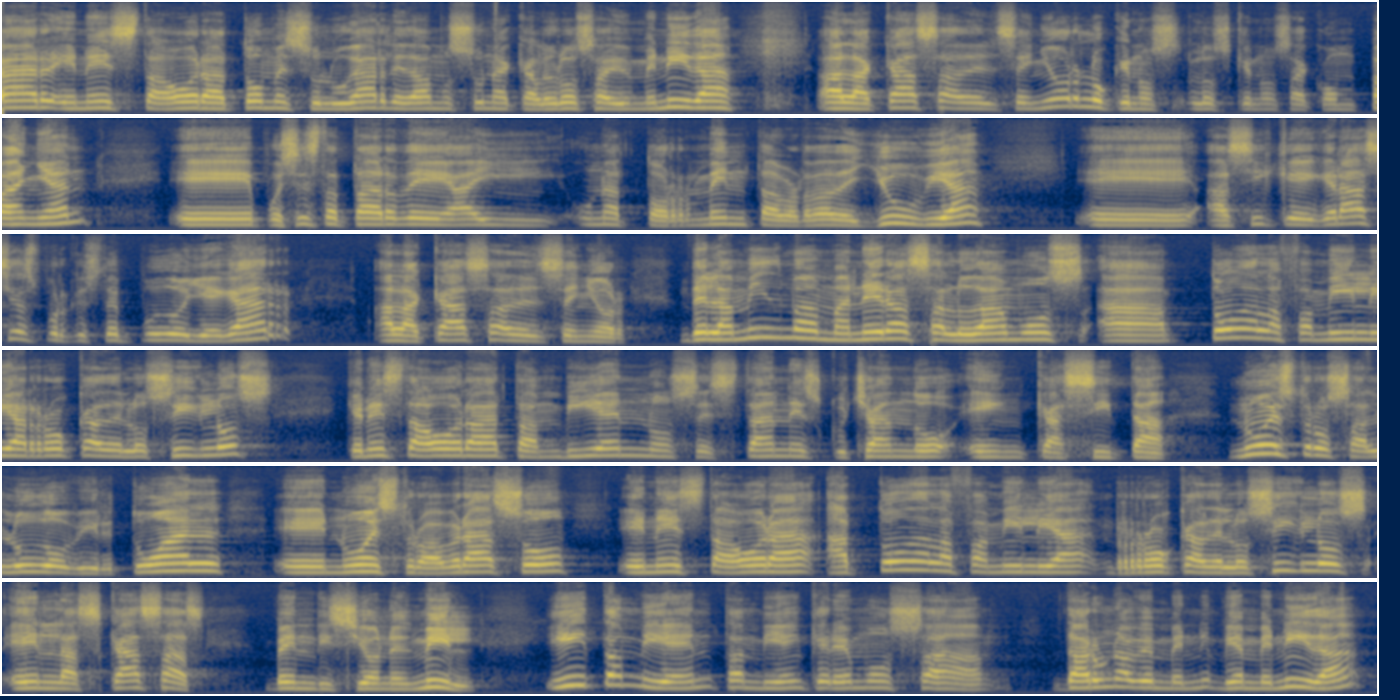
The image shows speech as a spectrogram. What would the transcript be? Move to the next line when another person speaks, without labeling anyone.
en esta hora, tome su lugar, le damos una calurosa bienvenida a la casa del Señor, lo que nos, los que nos acompañan. Eh, pues esta tarde hay una tormenta, ¿verdad?, de lluvia. Eh, así que gracias porque usted pudo llegar a la casa del Señor. De la misma manera saludamos a toda la familia Roca de los Siglos, que en esta hora también nos están escuchando en casita nuestro saludo virtual, eh, nuestro abrazo en esta hora a toda la familia Roca de los Siglos en las casas. Bendiciones mil. Y también, también queremos ah, dar una bienvenida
